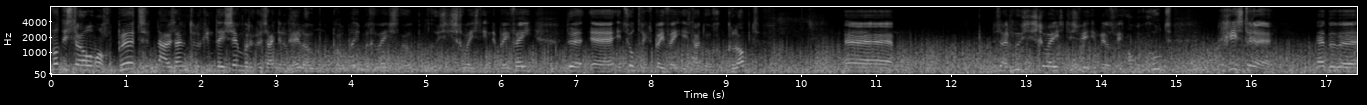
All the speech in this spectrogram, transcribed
wat is er allemaal gebeurd? Nou, er zijn natuurlijk in december zijn er een hele hoop problemen geweest, een hoop ruzies geweest in de PV. De uh, PV is daardoor geklapt. er zijn ruzies geweest, het is weer, inmiddels weer allemaal goed. Gisteren hebben we,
